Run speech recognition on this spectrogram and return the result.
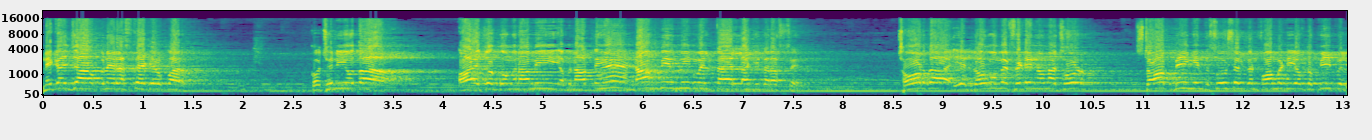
نکل جا اپنے رستے کے اوپر۔ کچھ نہیں ہوتا۔ آئے جو گمنامی اپناتے ہیں، نام بھی امید ملتا ہے اللہ کی طرف سے۔ چھوڑ دا، یہ لوگوں میں فٹ ان ہونا چھوڑ۔ Stop being in social conformity of the people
